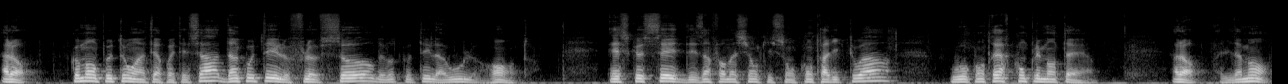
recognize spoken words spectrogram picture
Alors, comment peut-on interpréter ça? D'un côté, le fleuve sort, de l'autre côté, la houle rentre. Est-ce que c'est des informations qui sont contradictoires ou au contraire complémentaires? Alors, évidemment,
